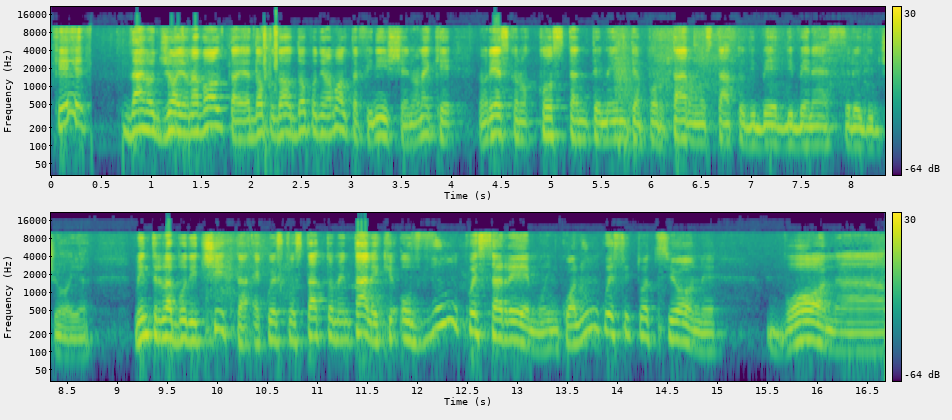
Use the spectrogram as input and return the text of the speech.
che danno gioia una volta e dopo, dopo di una volta finisce, non è che non riescono costantemente a portare uno stato di, be- di benessere e di gioia. Mentre la bodhicitta è questo stato mentale che ovunque saremo, in qualunque situazione, buona,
